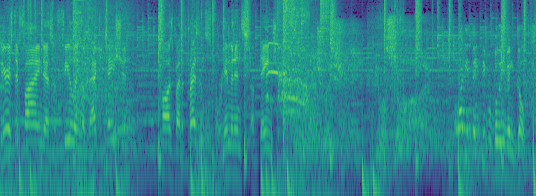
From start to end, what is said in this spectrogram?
Fear is defined as a feeling of agitation caused by the presence or imminence of danger. Congratulations, you are still alive. Why do you think people believe in ghosts?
